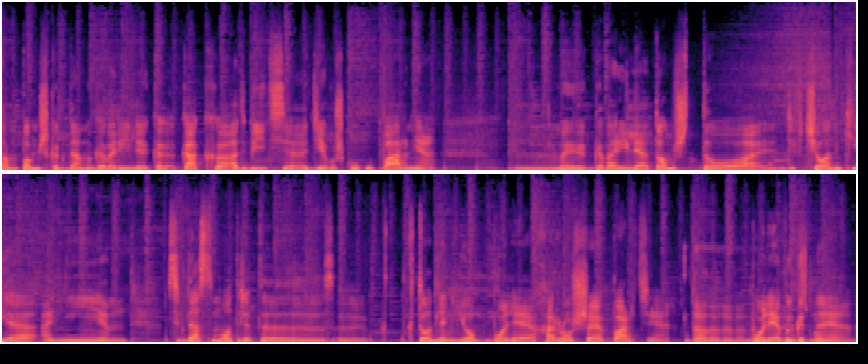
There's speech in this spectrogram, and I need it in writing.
Там, помнишь, когда мы говорили, к- как отбить э, девушку у парня? Мы говорили о том, что девчонки, они всегда смотрят, э, э, кто для нее более хорошая партия. Да, да, да, да. более да, выгодная.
